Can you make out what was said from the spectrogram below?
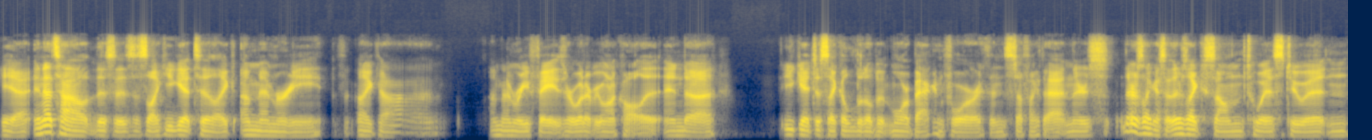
yeah, and that's how this is. It's like you get to like a memory, like uh, a memory phase or whatever you want to call it, and uh, you get just like a little bit more back and forth and stuff like that. And there's there's like I said, there's like some twist to it, and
